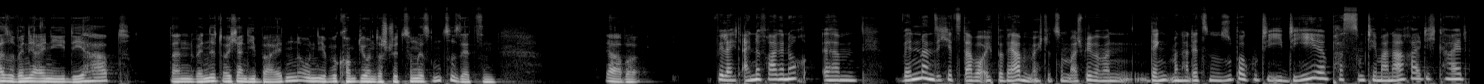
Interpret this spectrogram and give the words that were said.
Also wenn ihr eine Idee habt, dann wendet euch an die beiden und ihr bekommt die Unterstützung, das umzusetzen. Ja, aber. Vielleicht eine Frage noch. Ähm, wenn man sich jetzt da bei euch bewerben möchte, zum Beispiel, wenn man denkt, man hat jetzt eine super gute Idee, passt zum Thema Nachhaltigkeit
